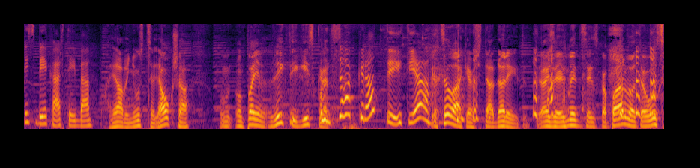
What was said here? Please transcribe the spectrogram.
viss bija kārtībā. Jā, viņi uzceļ augšā un, un paņem rīktīgi Un izkrāt. sāk kratīt, jā. Ja cilvēkiem šī tā darītu, tad aiziet uz medicīnisko pārbaudu, uz,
